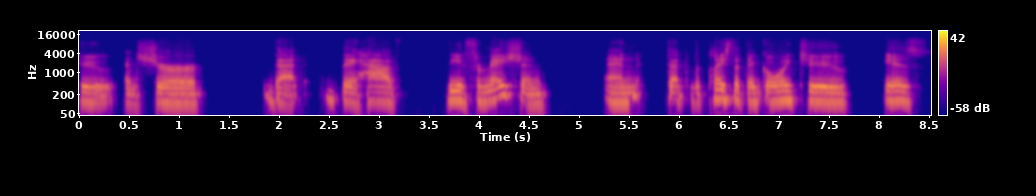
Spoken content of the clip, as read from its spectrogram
to ensure that they have the information and that the place that they're going to is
